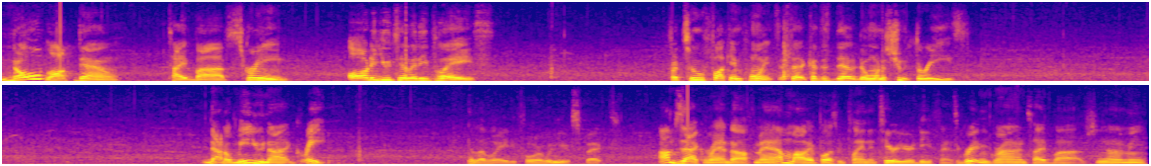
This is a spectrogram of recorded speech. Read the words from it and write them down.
Nope. Lockdown. Type vibes. Screen. All the utility plays. For two fucking points. Because they don't want to shoot threes. Not on me, you not. Great. You're level 84. What do you expect? I'm Zach Randolph, man. I'm out here supposed to be playing interior defense. Grit and grind type vibes. You know what I mean?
